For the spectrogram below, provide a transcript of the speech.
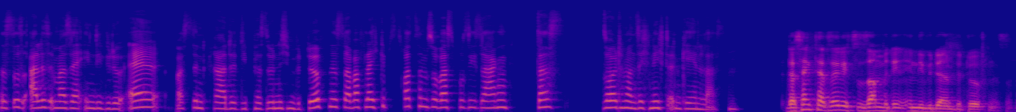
das ist alles immer sehr individuell. Was sind gerade die persönlichen Bedürfnisse? Aber vielleicht gibt es trotzdem sowas, wo Sie sagen, das sollte man sich nicht entgehen lassen. Das hängt tatsächlich zusammen mit den individuellen Bedürfnissen.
